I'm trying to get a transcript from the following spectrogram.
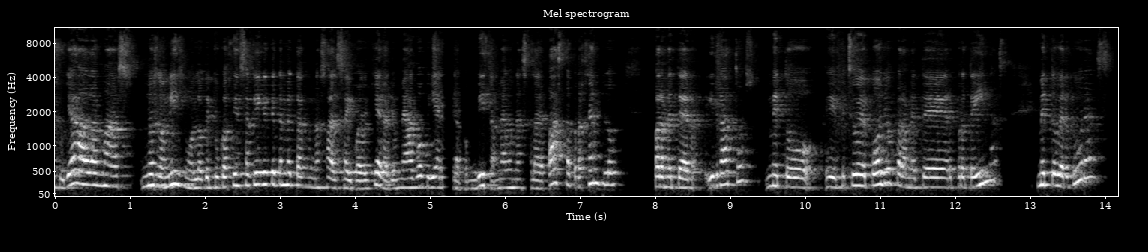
fulladas, más... No es lo mismo lo que tú cocinas aquí que que te metan una salsa y cualquiera. Yo me hago bien la comidita, me hago una sala de pasta, por ejemplo, para meter hidratos, meto eh, pechuga de pollo para meter proteínas, meto verduras,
